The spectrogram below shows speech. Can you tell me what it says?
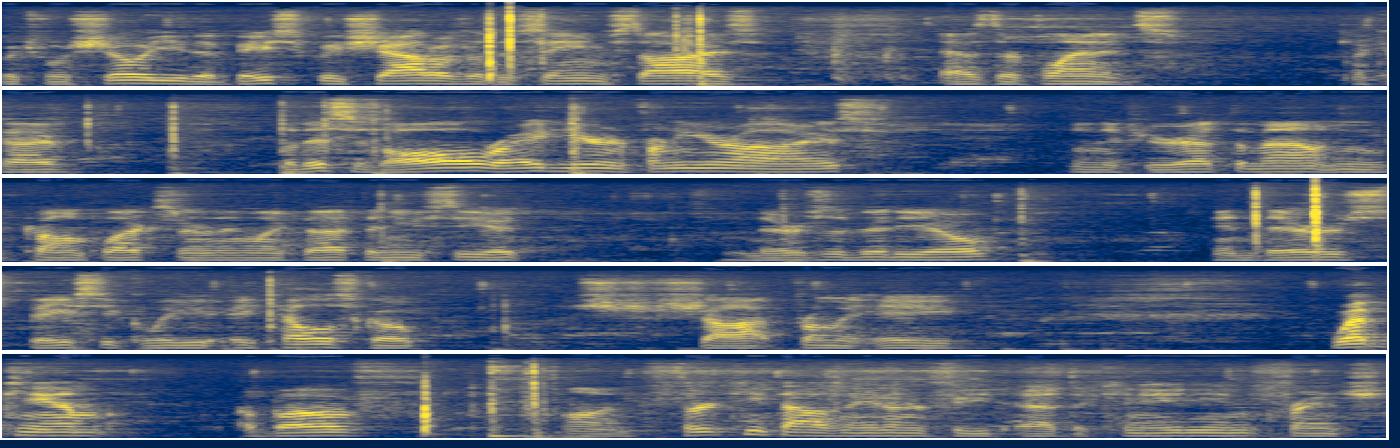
which will show you that basically shadows are the same size as their planets okay? So this is all right here in front of your eyes and if you're at the mountain complex or anything like that then you see it. And there's the video and there's basically a telescope shot from a, webcam above on 13,800 feet at the Canadian French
